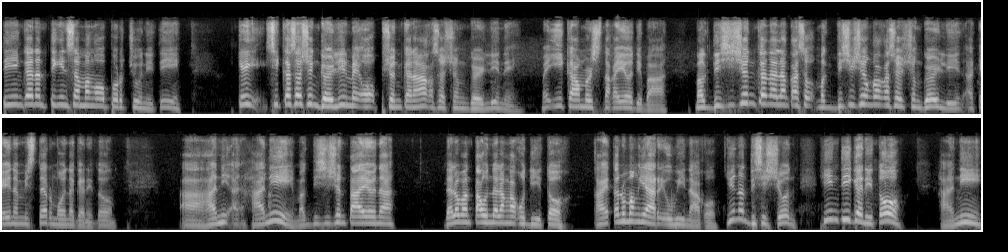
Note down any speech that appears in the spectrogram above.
Tingin ka ng tingin sa mga opportunity. Kay si Kasosyong Girlin, may option ka na Kasosyong Girlin eh. May e-commerce na kayo, di ba? Magdesisyon ka na lang kaso magdesisyon ka Kasosyong Girlin at kayo na mister mo na ganito ah, honey, ah, honey, magdesisyon tayo na dalawang taon na lang ako dito. Kahit anong mangyari, uwi na ako. Yun ang desisyon. Hindi ganito. Honey,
